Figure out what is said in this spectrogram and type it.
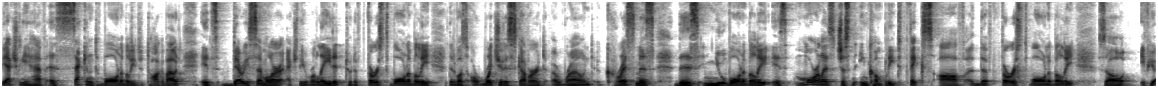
we actually have a second vulnerability to talk about. It's very similar, actually related to the first vulnerability that was originally discovered around Christmas. This new vulnerability is more or less just an incomplete fix of the first vulnerability. So if you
